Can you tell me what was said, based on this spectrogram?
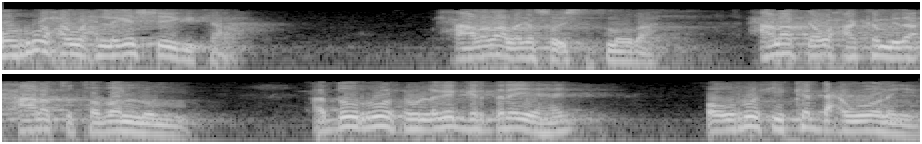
oo ruuxa wax laga sheegi karaa. Xaaladaha laga soo istisnoodaa xaalaadka waxaa ka mid a xaalatu tadallum. Hadduu ruuxu laga gardaran yahay oo uu ruuxii ka dacwoonayo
